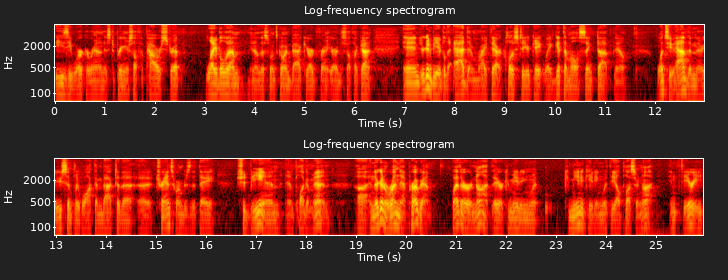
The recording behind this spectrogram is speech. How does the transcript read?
easy workaround is to bring yourself a power strip, label them. You know, this one's going backyard, front yard, and stuff like that. And you're going to be able to add them right there, close to your gateway. Get them all synced up. Now, once you have them there, you simply walk them back to the uh, transformers that they should be in and plug them in, uh, and they're going to run that program, whether or not they are commuting with, communicating with the L Plus or not. In theory,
